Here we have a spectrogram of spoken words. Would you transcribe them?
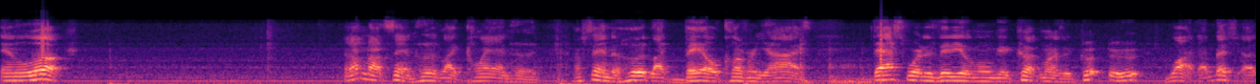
and look. And I'm not saying hood like Klan hood. I'm saying the hood like veil covering your eyes. That's where the video gonna get cut. When I say cut? I bet you. I,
